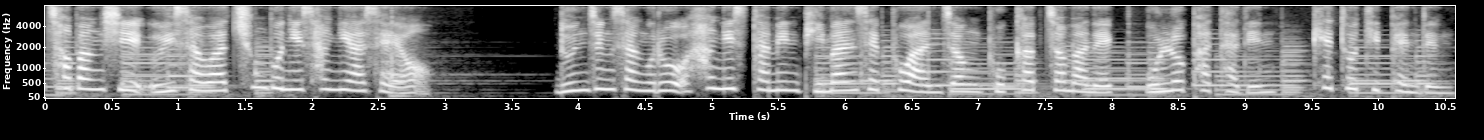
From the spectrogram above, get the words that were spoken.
처방 시 의사와 충분히 상의하세요. 눈 증상으로 항히스타민 비만 세포 안정 복합 점 안액 올로파타딘 케토티펜 등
